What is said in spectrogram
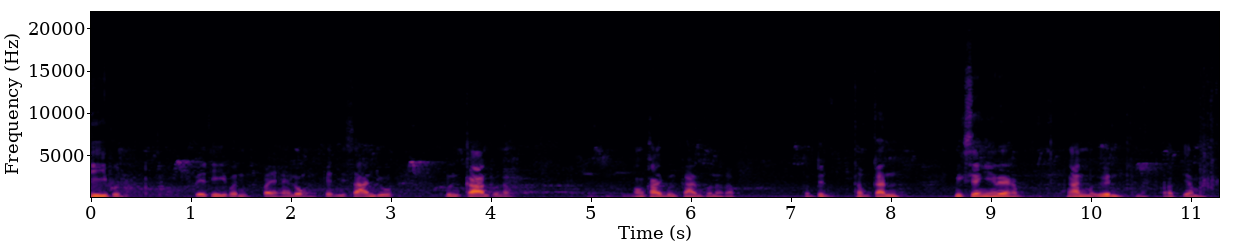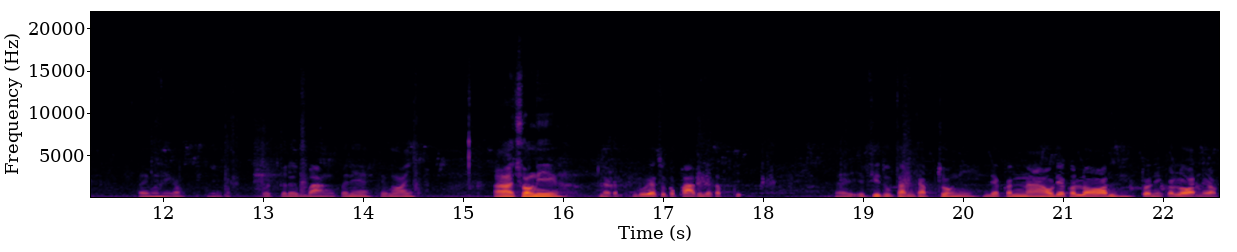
ที่พุ่นไปที่พุ่นไปให้ลงเพชรอีสานอยู่บึงการพุ่นนะน้องค่ายบึงการพุ่นนะครับมันเป็นทำการมิกเสียงเองเลยครับ งานมืออื่นพุ่นนะก็เตรียมไปมือนี้ครับนี่ครับรถก็เริ่มบ้างไปแน่เล็กน้อยอ่าช่วงนี้นะครับดูแลสุขภาพนี่นะครับเอฟซีทุกท่านครับช่วงนี้เรียกก็หนาวเรียกก็ร้อนตัวนี้ก็ร้อนนะครับ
